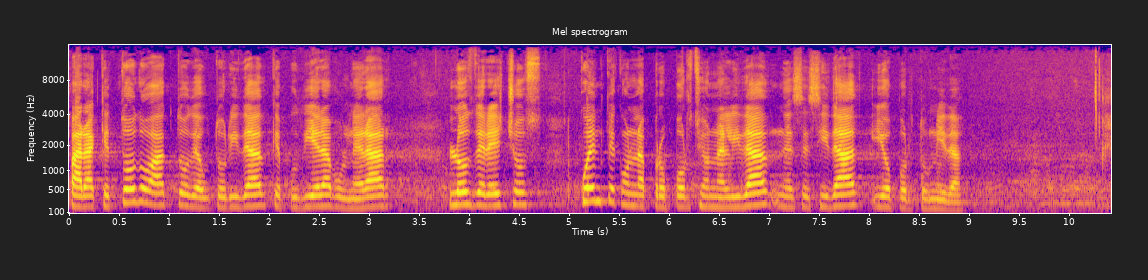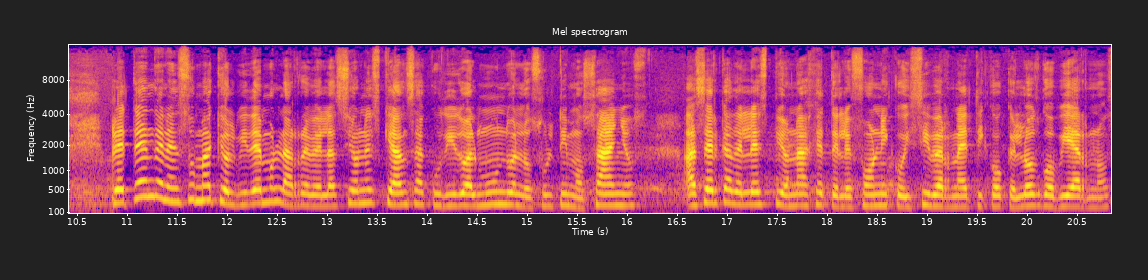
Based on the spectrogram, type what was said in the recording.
para que todo acto de autoridad que pudiera vulnerar los derechos cuente con la proporcionalidad, necesidad y oportunidad. Pretenden, en suma, que olvidemos las revelaciones que han sacudido al mundo en los últimos años acerca del espionaje telefónico y cibernético que los gobiernos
